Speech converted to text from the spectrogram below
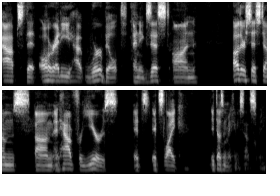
apps that already have were built and exist on other systems um, and have for years it's it's like it doesn't make any sense to me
